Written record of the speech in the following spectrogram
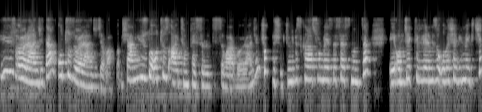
100 öğrenciden 30 öğrenci cevaplamış. Yani %30 item facility'si var bu öğrencinin. Çok düşük. Çünkü biz Classroom Based Assessment'ta e, objektiflerimize ulaşabilmek için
